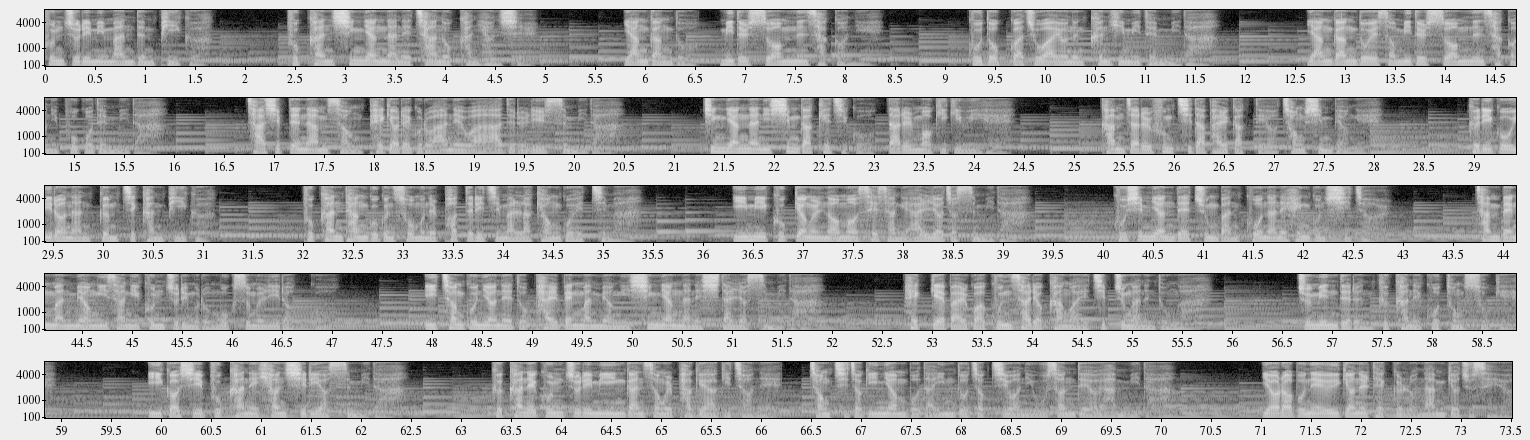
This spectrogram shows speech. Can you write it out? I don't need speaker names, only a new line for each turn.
굶주림이 만든 비극. 북한 식량난의 잔혹한 현실. 양강도 믿을 수 없는 사건이. 구독과 좋아요는 큰 힘이 됩니다. 양강도에서 믿을 수 없는 사건이 보고됩니다. 40대 남성 폐결핵으로 아내와 아들을 잃습니다. 식량난이 심각해지고 딸을 먹이기 위해 감자를 훔치다 발각되어 정신병에 그리고 일어난 끔찍한 비극. 북한 당국은 소문을 퍼뜨리지 말라 경고했지만 이미 국경을 넘어 세상에 알려졌습니다. 90년대 중반 고난의 행군 시절 300만 명 이상이 굶주림으로 목숨을 잃었고 2009년에도 800만 명이 식량난에 시달렸습니다. 핵 개발과 군사력 강화에 집중하는 동안 주민들은 극한의 고통 속에 이것이 북한의 현실이었습니다. 극한의 굶주림이 인간성을 파괴하기 전에 정치적 이념보다 인도적 지원이 우선되어야 합니다. 여러분의 의견을 댓글로 남겨주세요.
